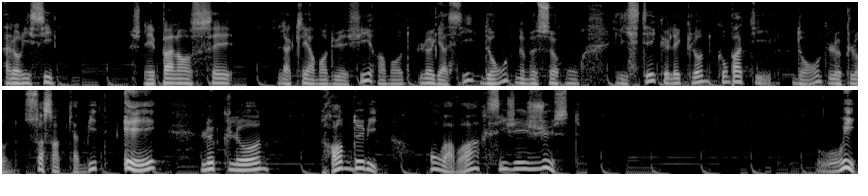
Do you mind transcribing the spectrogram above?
Alors ici, je n'ai pas lancé la clé en mode UEFI, en mode Legacy, donc ne me seront listés que les clones compatibles. Donc le clone 64 bits et le clone 32 bits. On va voir si j'ai juste. Oui,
